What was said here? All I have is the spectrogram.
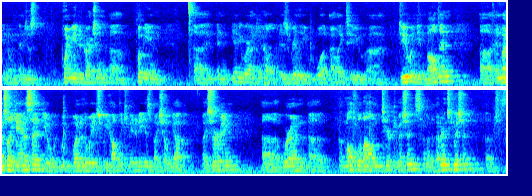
you know, and just point me in a direction, uh, put me in. Uh, and, anywhere I can help is really what I like to uh, do and get involved in. Uh, and much like Anna said, you know, one of the ways we help the community is by showing up, by serving. Uh, we're on uh, multiple volunteer commissions. I'm on the Veterans Commission, which is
